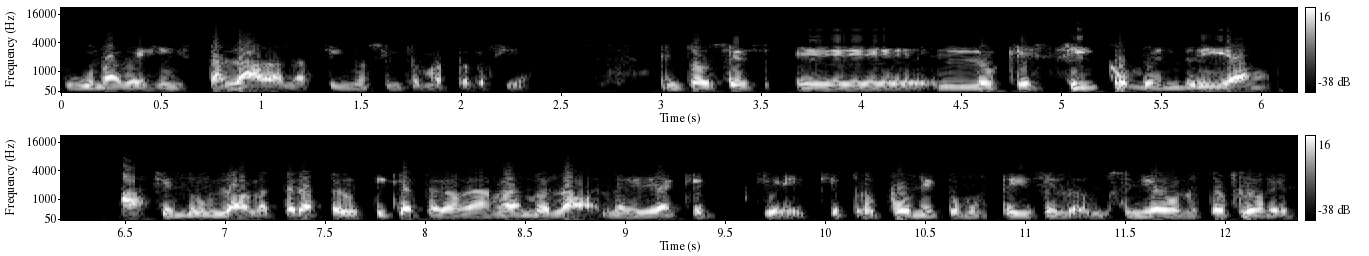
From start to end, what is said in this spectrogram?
una vez instalada la signosintomatología. Entonces, eh, lo que sí convendría, haciendo un lado la terapéutica, pero agarrando la, idea que, que, propone, como usted dice, el señor Doctor Flores,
